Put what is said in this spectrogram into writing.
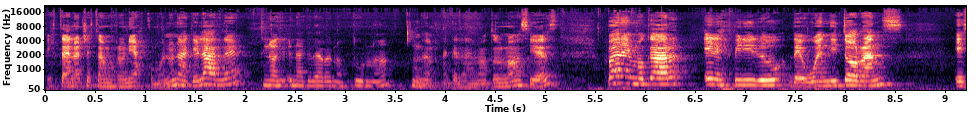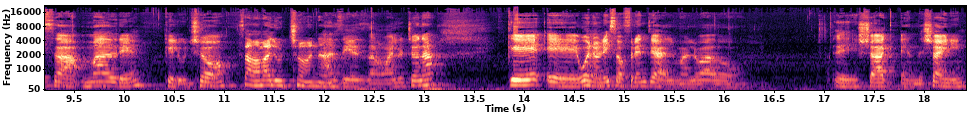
Esta noche estamos reunidas como en una aquelarre. Una, una aquelarre nocturna. Una aquelarre nocturno, así es. Para invocar el espíritu de Wendy Torrance, esa madre que luchó. Esa mamá luchona. Así es, esa mamá luchona. Que, eh, bueno, le hizo frente al malvado eh, Jack en The Shining.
